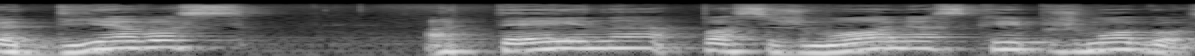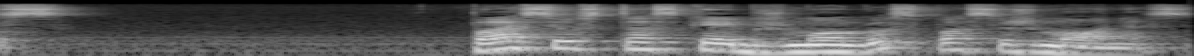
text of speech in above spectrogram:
kad Dievas ateina pas žmonės kaip žmogus. Pasiustas kaip žmogus pas žmonės.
